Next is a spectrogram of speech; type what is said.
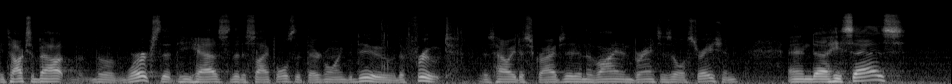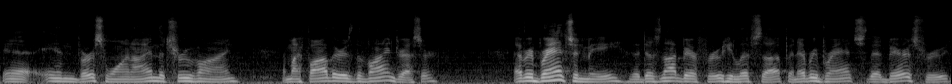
He talks about the works that he has the disciples that they're going to do. The fruit is how he describes it in the vine and branches illustration. And uh, he says uh, in verse 1 I am the true vine, and my Father is the vine dresser. Every branch in me that does not bear fruit, he lifts up, and every branch that bears fruit,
